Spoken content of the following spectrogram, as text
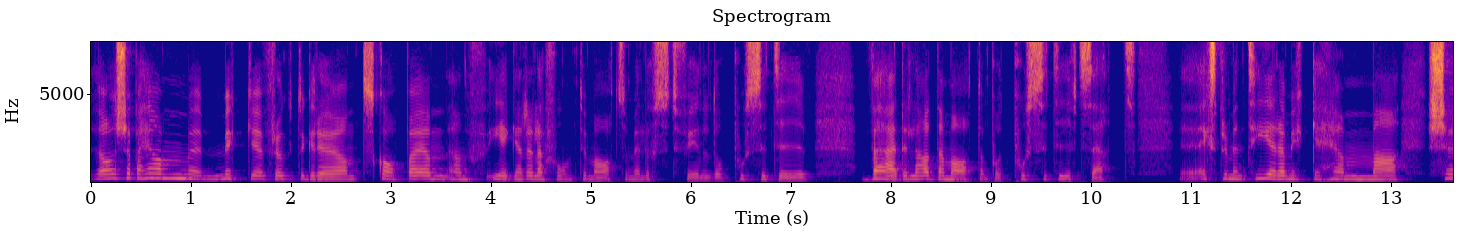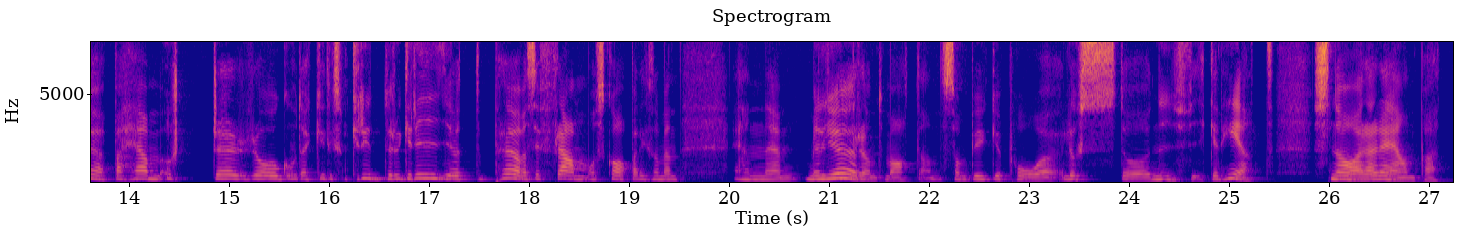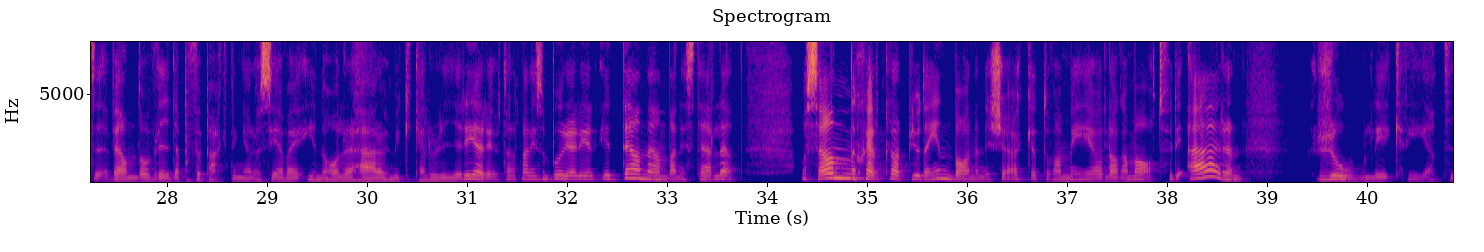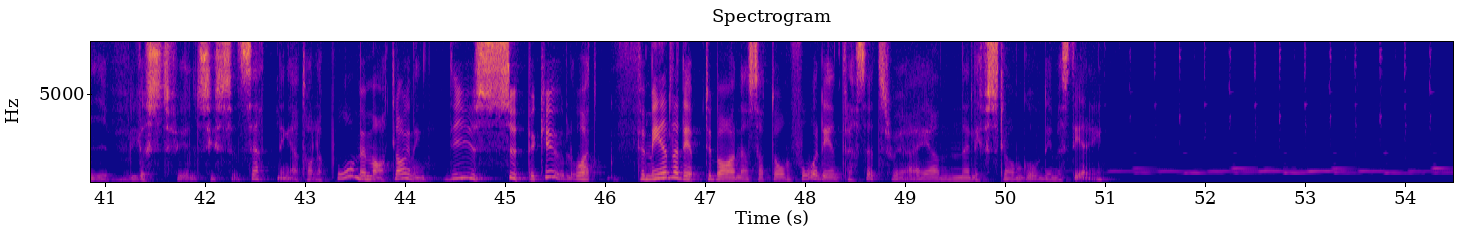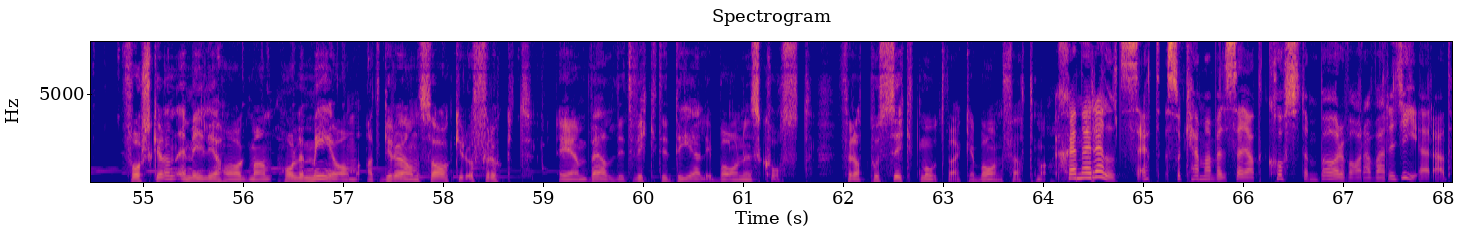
ja, köpa hem mycket frukt och grönt, skapa en, en, egen relation till mat som är lustfylld och positiv. Värdeladda maten på ett positivt sätt. Eh, experimentera mycket hemma, köpa hem örter och goda liksom, kryddor och grejer och pröva sig fram och skapa liksom en, en miljö runt maten som bygger på lust och nyfikenhet snarare än på att vända och vrida på förpackningar och se vad innehåller det här och hur mycket kalorier är det. Utan att man liksom börjar i, den ändan istället. Och sen självklart bjuda in barnen i köket och vara med och laga mat. För det är en rolig, kreativ, lustfylld sysselsättning att hålla på med matlagning. Det är ju superkul och att förmedla det till barnen så att de får det intresset tror jag är en livslång god investering. Forskaren Emilia Hagman håller med om att grönsaker och frukt är en väldigt viktig del i barnens kost för att på sikt motverka barnfetma. Generellt sett så kan man väl säga att kosten bör vara varierad.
